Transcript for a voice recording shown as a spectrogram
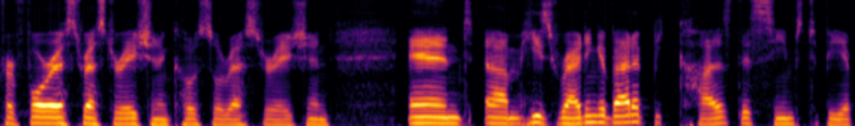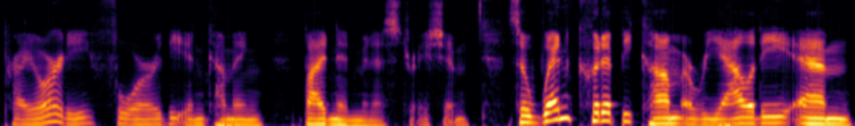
for forest restoration and coastal restoration. And um, he's writing about it because this seems to be a priority for the incoming Biden administration. So, when could it become a reality, and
